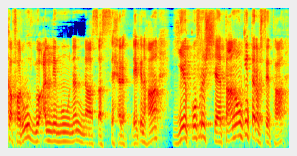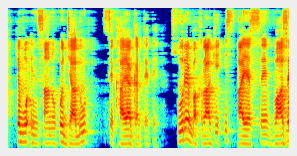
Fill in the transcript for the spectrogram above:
کفرو یو الناس السحر۔ لیکن ہاں یہ کفر شیطانوں کی طرف سے تھا کہ وہ انسانوں کو جادو سکھایا کرتے تھے۔ سورہ بقرہ کی اس آیت سے واضح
